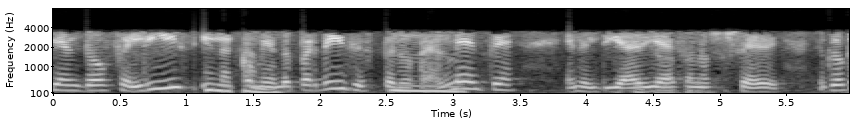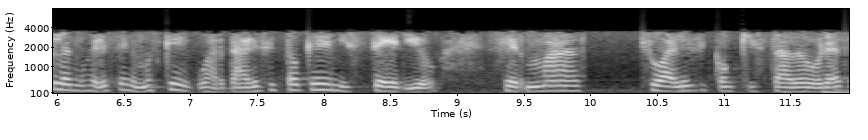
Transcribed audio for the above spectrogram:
siendo feliz y comiendo perdices, pero Mm. realmente en el día a día eso no sucede. Yo creo que las mujeres tenemos que guardar ese toque de misterio, ser más sexuales y conquistadoras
